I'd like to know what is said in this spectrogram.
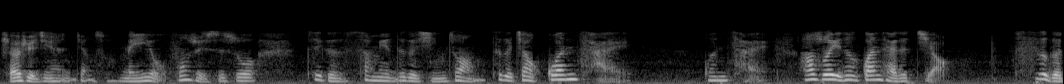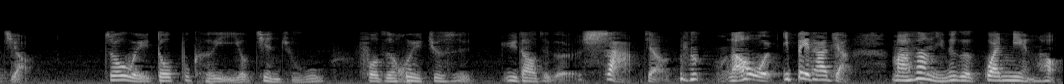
小雪竟然这样说，没有，风水师说这个上面这个形状，这个叫棺材，棺材。他所以那个棺材的角四个角周围都不可以有建筑物，否则会就是。遇到这个煞这样，然后我一被他讲，马上你那个观念哈，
